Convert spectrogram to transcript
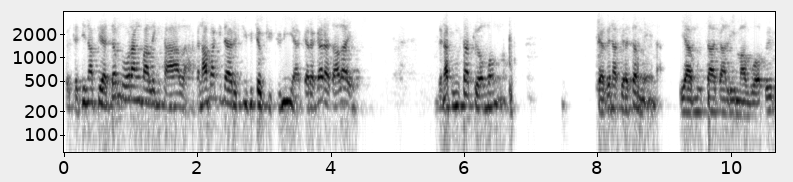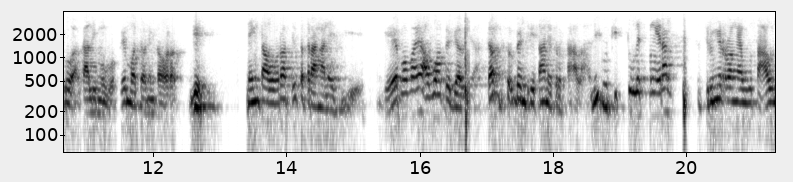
Jadi Nabi Adam orang paling salah. Kenapa kita harus hidup di dunia? Gara-gara salah ya. Nabi Musa diomong. Jadi Nabi Adam enak. Ya Musa kalimah wa kowe kalimah wa kowe maca ning Taurat. Nggih. Ning Taurat itu keterangane piye? Nggih, pokoke Allah pegawe Adam sok ben critane terus salah. Iku ditulis pangeran sedurunge 2000 tahun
